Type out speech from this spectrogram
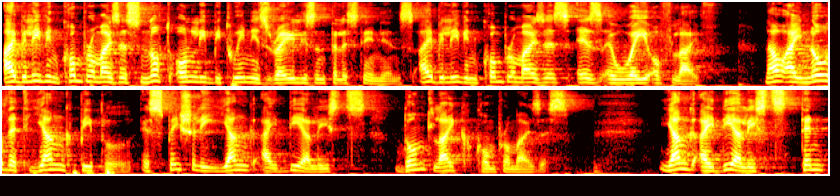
I believe in compromises not only between Israelis and Palestinians, I believe in compromises as a way of life. Now, I know that young people, especially young idealists, don't like compromises. Young idealists tend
